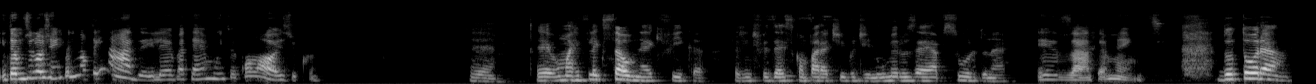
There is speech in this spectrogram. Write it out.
Então, de nojento ele não tem nada, ele é até muito ecológico. É, é uma reflexão, né, que fica. Se a gente fizer esse comparativo de números, é absurdo, né? Exatamente. Doutora,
